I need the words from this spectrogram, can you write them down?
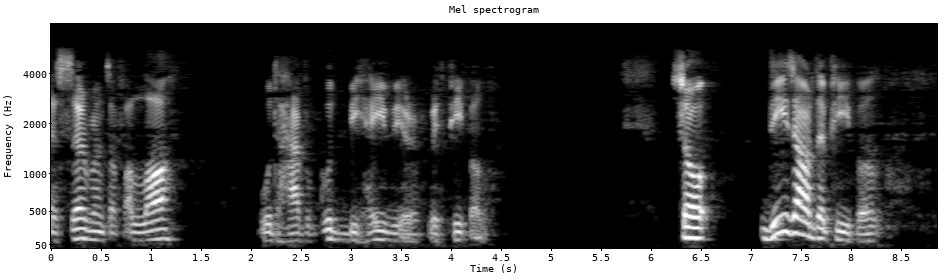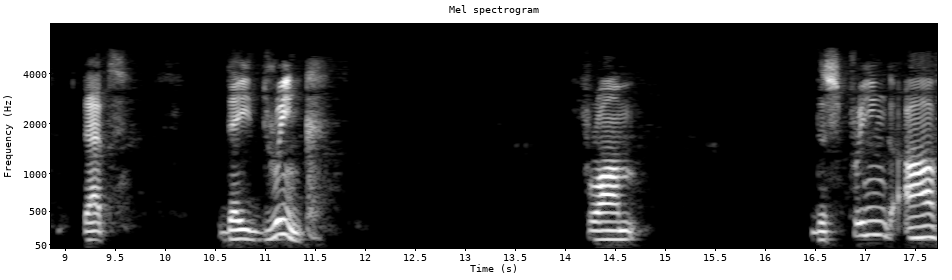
A servant of Allah would have good behavior with people. So these are the people that they drink from the spring of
